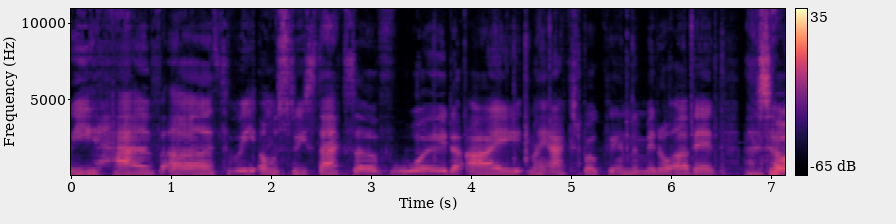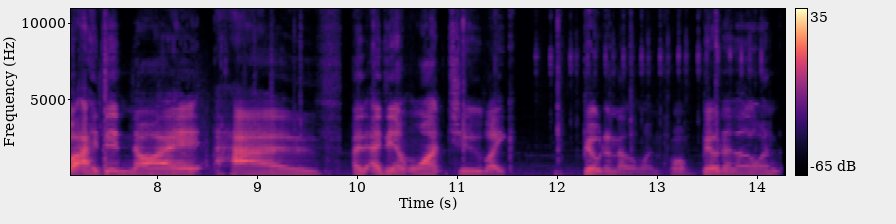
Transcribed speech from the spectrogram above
we have uh three almost three stacks of wood. I my axe broke in the middle of it, so I did not have I, I didn't want to like build another one. Well, build another one,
